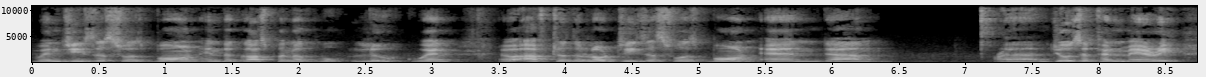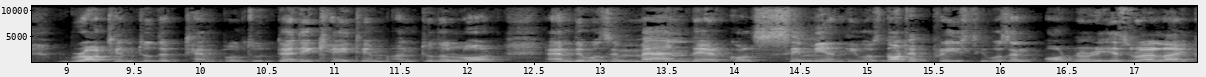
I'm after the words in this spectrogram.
when Jesus was born in the Gospel of Luke, when uh, after the Lord Jesus was born and um, uh, Joseph and Mary brought him to the temple to dedicate him unto the Lord. And there was a man there called Simeon. He was not a priest, he was an ordinary Israelite,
